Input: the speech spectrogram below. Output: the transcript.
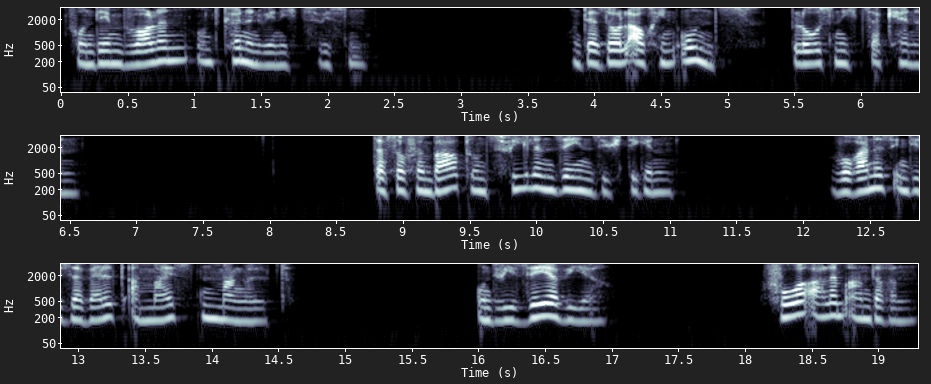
von dem wollen und können wir nichts wissen. Und er soll auch in uns bloß nichts erkennen. Das offenbart uns vielen Sehnsüchtigen, woran es in dieser Welt am meisten mangelt und wie sehr wir vor allem anderen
